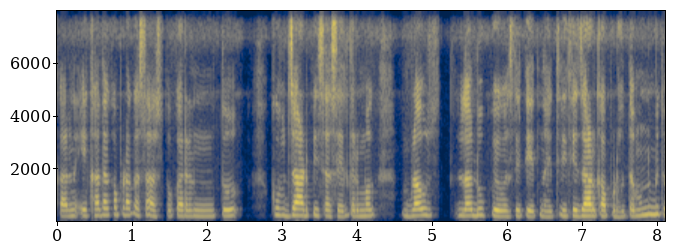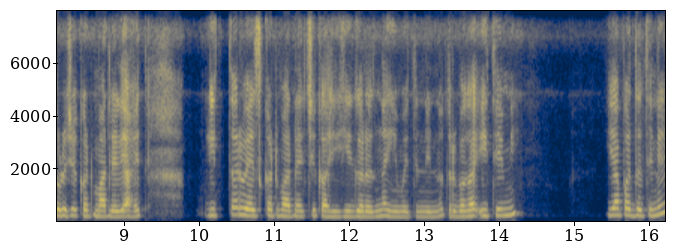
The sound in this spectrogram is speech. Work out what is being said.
कारण एखादा कपडा कसा असतो? कारण तो खूप जाड पीस असेल तर मग ब्लाऊज ला लूक व्यवस्थित येत नाही तर इथे जाड कापड होतं म्हणून मी थोडेसे कट मारलेले आहेत. इतर वेळेस कट मारण्याची काहीही गरज नाही आहे मैत्रिणींनो. तर बघा इथे मी या पद्धतीने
